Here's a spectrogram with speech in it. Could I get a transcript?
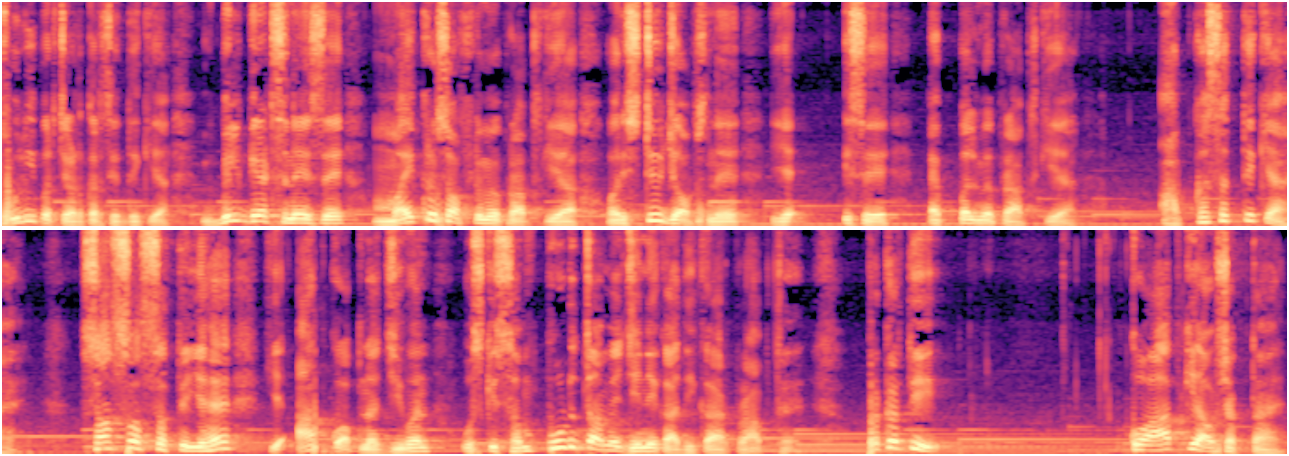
सूली पर चढ़कर सिद्ध किया, बिल गेट्स ने इसे माइक्रोसॉफ्ट में प्राप्त किया, और स्टीव जॉब्स ने इसे एप्पल में प्राप्त किया। आपका सत्य क्या है? शाश्वत सत्य यह है कि आपको अपना जीवन उसकी संपूर्णता में जीने का अधिकार प्राप्त है। प्रकृति को आपकी आवश्यकता है,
